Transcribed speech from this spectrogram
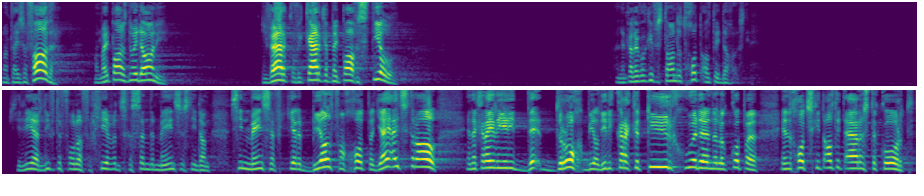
Want hy's 'n Vader, maar my pa is nooit daar nie. Die werk of die kerk het my pa gesteel. En dan kan ek ook nie verstaan dat God altyd daar is nie. As jy nie 'n liefdevolle, vergewensgesinde mens is nie, dan sien mense 'n verkeerde beeld van God wat jy uitstraal en dan kry hulle hierdie drogbeeld, hierdie karikatuurgode in hulle koppe en God skiet altyd eers te kort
